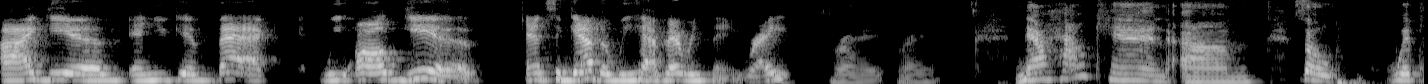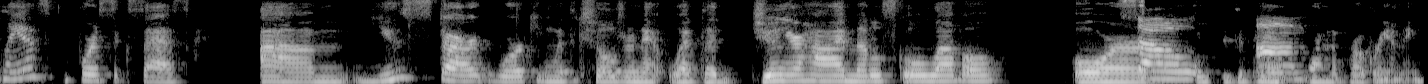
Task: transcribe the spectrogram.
I give and you give back. We all give and together we have everything, right? Right, right. Now, how can, um, so with plans for success, um, you start working with children at what the junior high, middle school level, or so um, on the programming?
